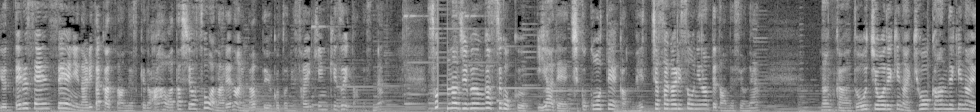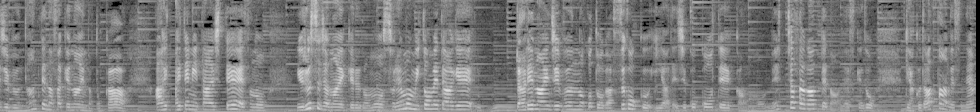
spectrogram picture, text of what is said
言ってる先生になりたかったんですけどああ私はそうはなれないんだっていうことに最近気づいたんですね。そんな自分がすごく嫌で自己肯定感めっちゃ下がりそうになってたんですよね。なんか同調できない共感できない自分なんて情けないんだとか相手に対してその許すじゃないけれどもそれも認めてあげられない自分のことがすごく嫌で自己肯定感もめっちゃ下がってたんですけど逆だったんですね。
